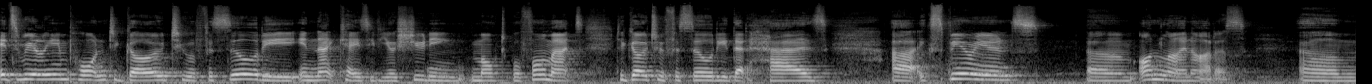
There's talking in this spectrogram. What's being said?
it's really important to go to a facility. In that case, if you're shooting multiple formats, to go to a facility that has uh, experience um, online artists um,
